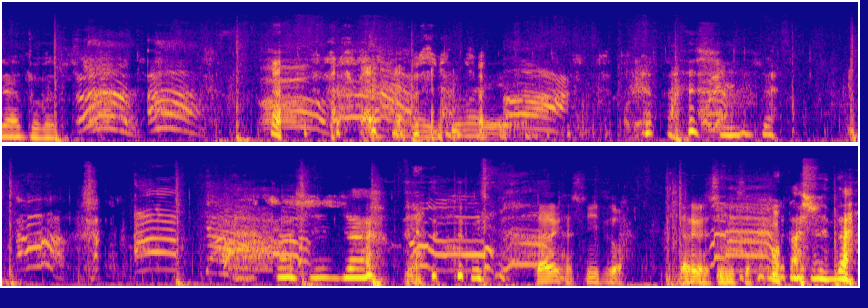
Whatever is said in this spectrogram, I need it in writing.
乱闘だった。死んじゃう。誰か死にそう。誰か死にそう。あ、死んだ。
